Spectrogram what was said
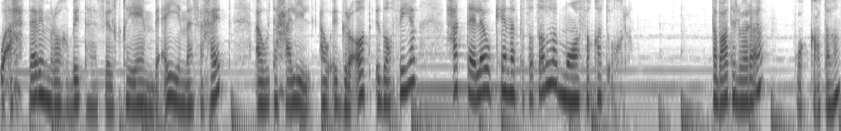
وأحترم رغبتها في القيام بأي مساحات أو تحاليل أو إجراءات إضافية حتى لو كانت تتطلب موافقات أخرى. طبعت الورقة؟ وقعتها.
